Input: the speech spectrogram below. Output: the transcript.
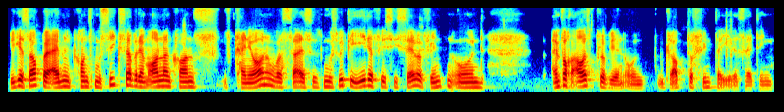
wie gesagt, bei einem kann es Musik sein, bei dem anderen kann es keine Ahnung was sein. Also es muss wirklich jeder für sich selber finden und einfach ausprobieren. Und ich glaube, da findet da jeder sein Ding.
